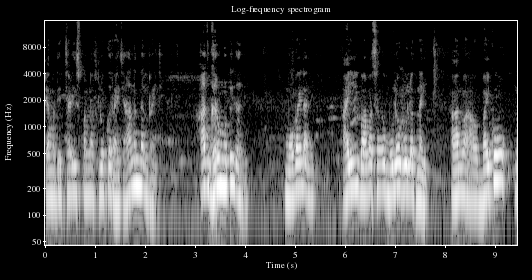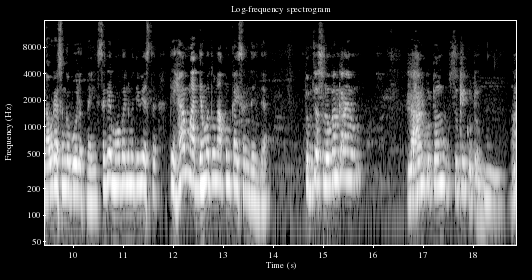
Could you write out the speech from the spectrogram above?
त्यामध्ये चाळीस पन्नास लोक राहायचे आनंदाने राहायचे. आज घर मोठी झाली. मोबाईल आले. आई बाबासंग मुलं बोलत नाही आणि बायको नवऱ्यासंग बोलत नाही. सगळे मोबाईलमध्ये व्यस्त. तर ह्या माध्यमातून आपण काय संदेश द्या. तुमचं स्लोगन काय आहे हो? लहान कुटुंब सुखी कुटुंब. हा?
